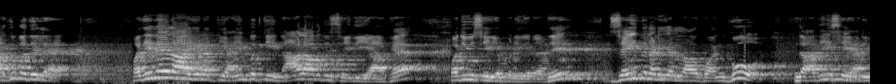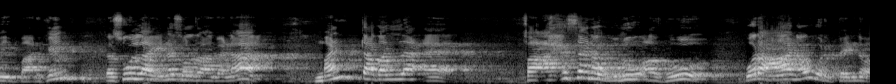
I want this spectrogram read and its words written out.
அகமதுல பதினேழாயிரத்தி ஐம்பத்தி நாலாவது செய்தியாக பதிவு செய்யப்படுகிறது. ஜெயித் அலி அல்லாஹு இந்த அதிசை அறிவிப்பார்கள். ரசூல்லா என்ன சொல்றாங்கன்னா மண் தவல்ல ஃபஅஹ்ஸன உதுஅஹு ஒரு ஆணோ ஒரு பெண்ணோ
